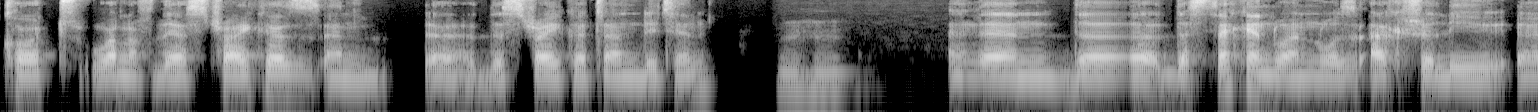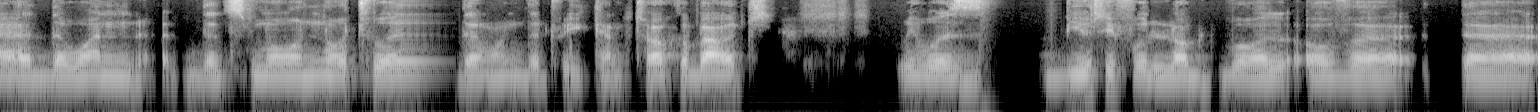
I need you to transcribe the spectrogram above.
caught one of their strikers and uh, the striker turned it in mm-hmm. and then the the second one was actually uh, the one that's more noteworthy the one that we can talk about it was beautiful lobbed ball over the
